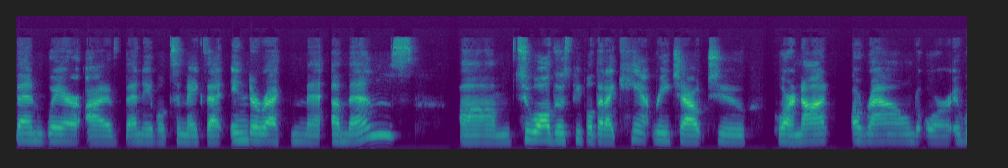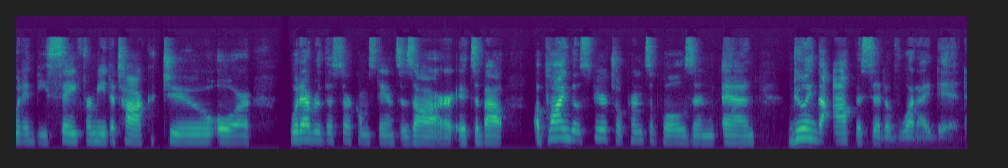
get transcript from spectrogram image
been where I've been able to make that indirect me- amends um, to all those people that I can't reach out to who are not around or it wouldn't be safe for me to talk to or whatever the circumstances are. It's about applying those spiritual principles and and doing the opposite of what I did.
